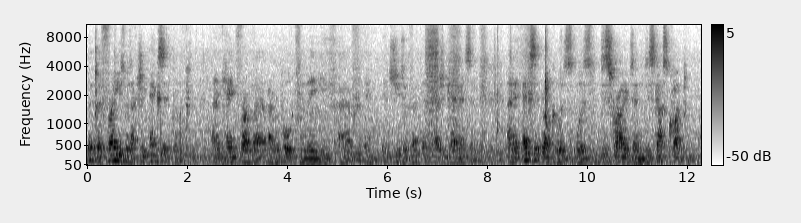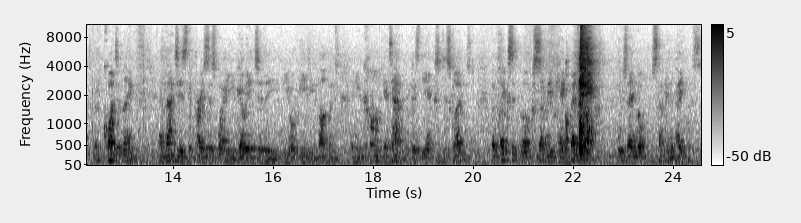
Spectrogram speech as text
the, the phrase was actually exit block, and it came from a, a report from the um, Institute of Urgent Care Medicine. And an exit block was, was described and discussed quite, quite at length. And that is the process where you go into the, your ED department and you can't get out because the exit is closed. But exit block suddenly became bed block, which then got stuck in the papers.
